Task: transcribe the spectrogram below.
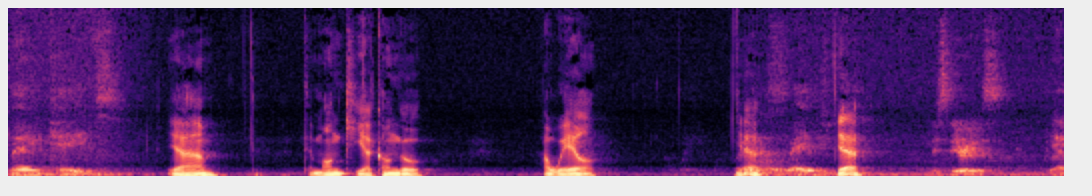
maybe caves. Yeah, the monkey, a Congo. A whale. Yeah. A whale. Yeah. Mysterious. Yeah.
